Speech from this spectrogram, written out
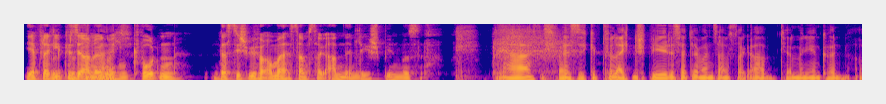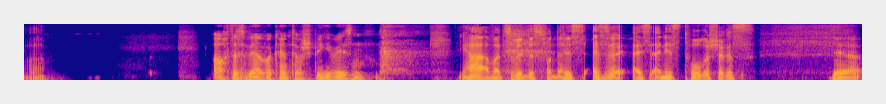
Ja, vielleicht liegt es ja auch an irgendwelchen Quoten, dass die Spielfang auch mal Samstagabend endlich spielen muss. Ja, ich weiß, es gibt vielleicht ein Spiel, das hätte man Samstagabend terminieren können, aber auch das wäre aber kein Top-Spiel gewesen. Ja, aber zumindest von der, His also als ein historischeres. Ja.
